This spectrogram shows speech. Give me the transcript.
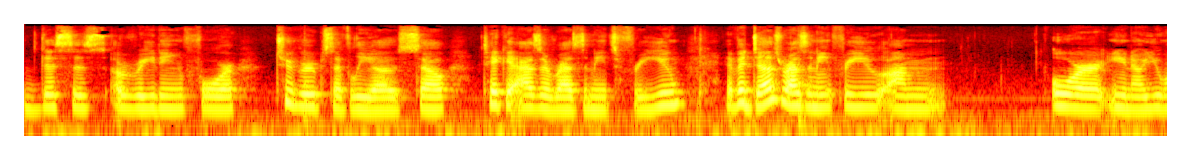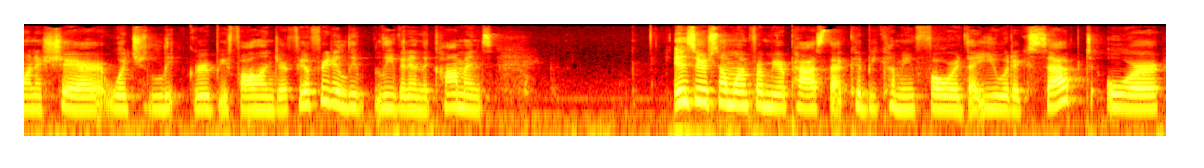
this is a reading for two groups of Leos, so take it as it resonates for you. If it does resonate for you, um, or you know you want to share which group you fall under, feel free to leave, leave it in the comments. Is there someone from your past that could be coming forward that you would accept, or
